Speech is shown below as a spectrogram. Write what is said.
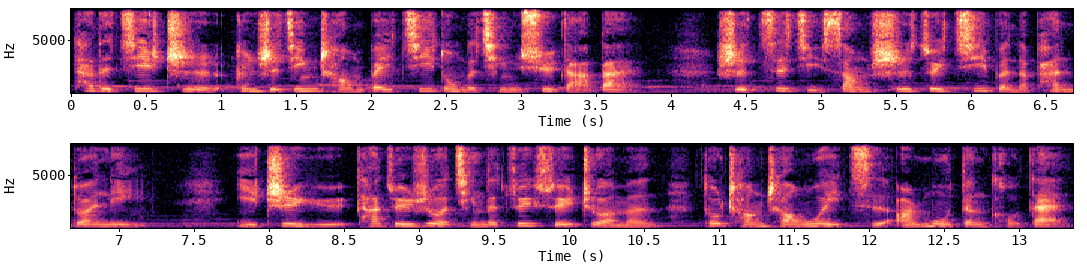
他的机智更是经常被激动的情绪打败，使自己丧失最基本的判断力，以至于他最热情的追随者们都常常为此而目瞪口呆。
